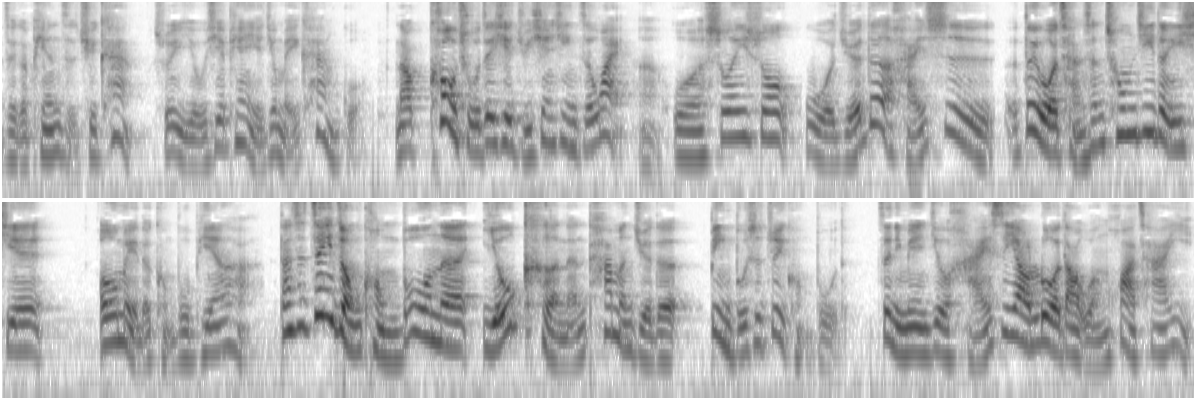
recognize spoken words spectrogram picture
这个片子去看，所以有些片也就没看过。那扣除这些局限性之外啊，我说一说，我觉得还是对我产生冲击的一些欧美的恐怖片哈。但是这种恐怖呢，有可能他们觉得并不是最恐怖的，这里面就还是要落到文化差异。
